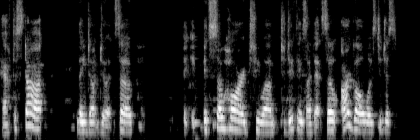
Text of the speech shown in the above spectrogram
have to stop, they don't do it. So it's so hard to um, to do things like that. So our goal was to just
